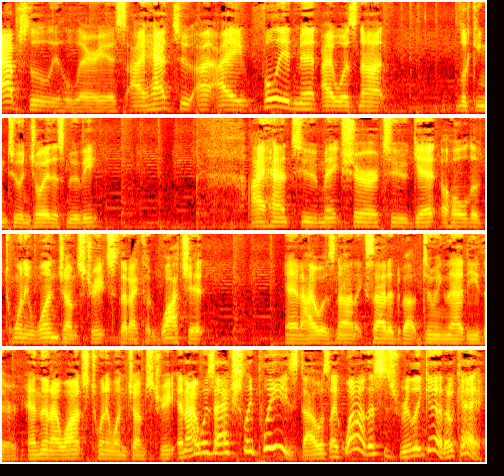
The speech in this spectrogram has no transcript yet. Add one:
absolutely hilarious. I had to, I, I fully admit, I was not looking to enjoy this movie. I had to make sure to get a hold of 21 Jump Street so that I could watch it. And I was not excited about doing that either. And then I watched 21 Jump Street and I was actually pleased. I was like, wow, this is really good. Okay.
